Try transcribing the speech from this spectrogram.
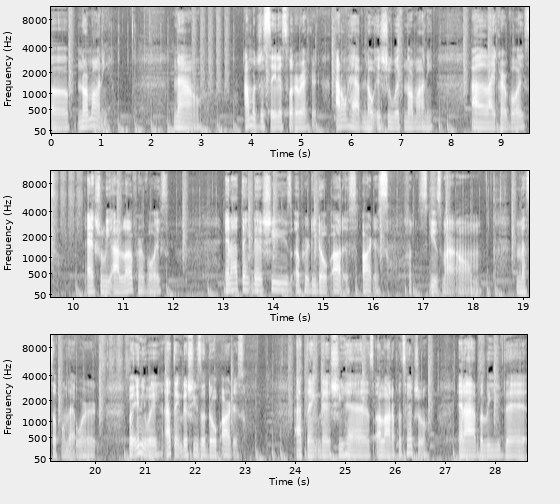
of Normani. Now, I'm gonna just say this for the record. I don't have no issue with Normani. I like her voice. Actually, I love her voice. And I think that she's a pretty dope artist. Artist. Excuse my um mess up on that word. But anyway, I think that she's a dope artist. I think that she has a lot of potential. And I believe that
